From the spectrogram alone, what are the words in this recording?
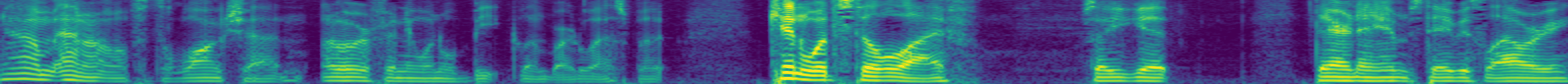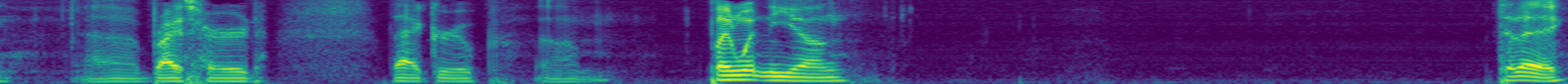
um, I don't know if it's a long shot or if anyone will beat Glenbard West, but Kenwood's still alive, so you get their names: Davis Lowry, uh, Bryce Hurd, that group. Um, playing Whitney Young today.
